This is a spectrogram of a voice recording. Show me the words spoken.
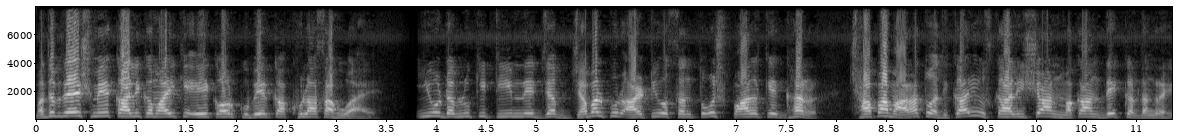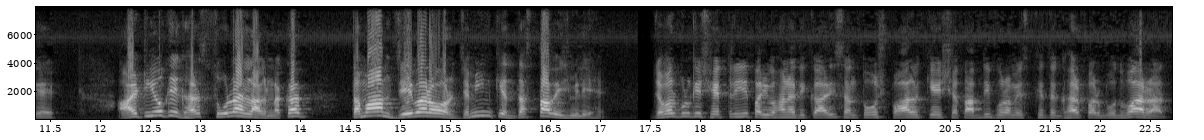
मध्य प्रदेश में काली कमाई के एक और कुबेर का खुलासा हुआ है। ईओडब्ल्यू की टीम ने जब जबलपुर आरटीओ संतोष पाल के घर छापा मारा तो अधिकारी उसका आलीशान मकान देखकर दंग रह गए। आरटीओ के घर 16 लाख नकद, तमाम जेवर और ज़मीन के दस्तावेज़ मिले हैं। जबलपुर के क्षेत्रीय परिवहन अधिकारी संतोष पाल के शताब्दीपुरम स्थित घर पर बुधवार रात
